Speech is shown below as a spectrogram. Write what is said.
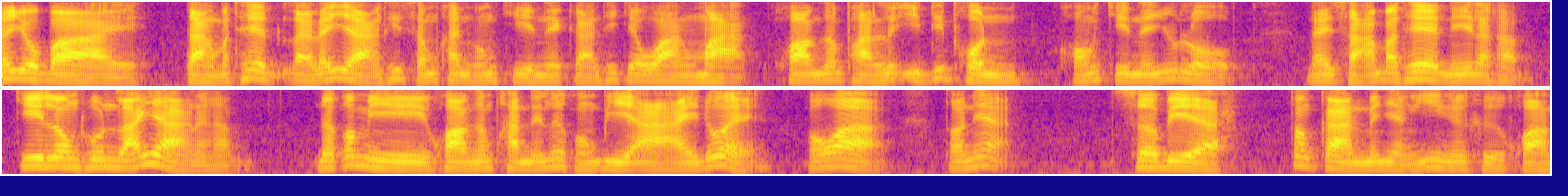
นโยบายต่างประเทศหลาย ๆ อย่างที่สำคัญของจีนในการที่จะวางหมากความสัมพันธ์และอิทธิพลของจีนในยุโรปใน 3 ประเทศนี้แหละครับ จีนลงทุนหลายอย่างนะครับ แล้วก็มีความสำคัญในเรื่องของ BRI ด้วย เพราะว่าตอนนี้เซอร์เบียต้องการเป็นอย่างยิ่งก็คือความ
